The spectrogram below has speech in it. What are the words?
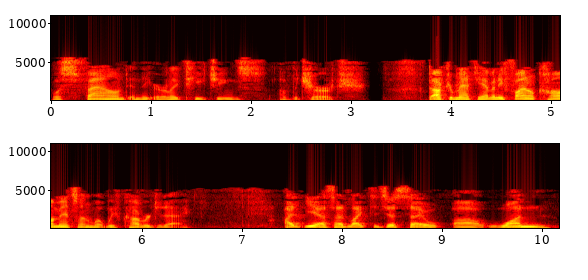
was found in the early teachings of the church. Dr. Matt, do you have any final comments on what we've covered today? I, yes, I'd like to just say uh, one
